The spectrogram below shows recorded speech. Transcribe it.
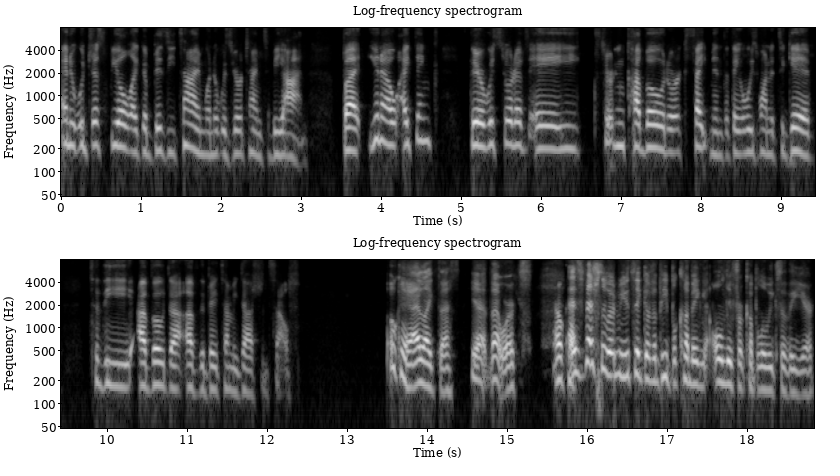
and it would just feel like a busy time when it was your time to be on. But you know, I think there was sort of a certain kavod or excitement that they always wanted to give to the avoda of the Beit Hamikdash itself. Okay, I like that. Yeah, that works. Okay, especially when you think of the people coming only for a couple of weeks of the year.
